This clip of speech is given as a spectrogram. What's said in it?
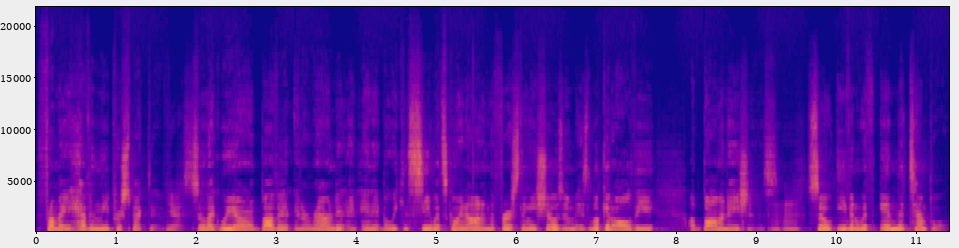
from a heavenly perspective. Yes. So like we are above it and around it and in it, but we can see what's going on. And the first thing he shows him is look at all the abominations. Mm-hmm. So even within the temple.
